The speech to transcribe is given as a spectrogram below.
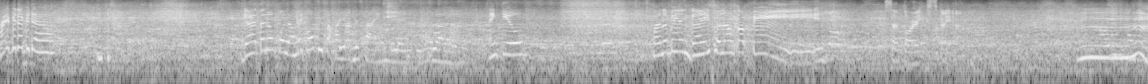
Hi Bida Bida. Ga, tanong ko lang, may coffee pa kayo at this time? Wala na. Thank you. Paano ba yan guys? Walang kape. Sa Torx kaya. Mm-hmm.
